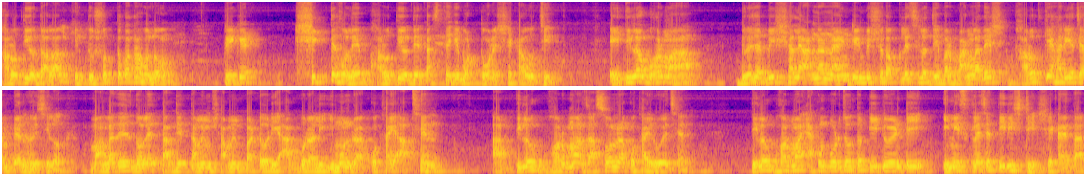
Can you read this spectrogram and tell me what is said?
ভারতীয় দালাল, কিন্তু সত্য কথা হলো ক্রিকেট শিখতে হলে ভারতীয়দের কাছ থেকে বর্তমানে শেখা উচিত। এই তিলক ভর্মা দুই হাজার বিশ সালে আন্ডার নাইনটিন বিশ্বকাপ খেলেছিল, যেবার বাংলাদেশ ভারতকে হারিয়ে চ্যাম্পিয়ন হয়েছিল। বাংলাদেশ দলের তানজিদ তামিম, শামীম পাটোয়ারি, আকবর আলী ইমনরা কোথায় আছেন? আর তিলক ভর্মা, জাসওয়ালরা কোথায় রয়েছেন? তিলক ভর্মা এখন পর্যন্ত টি টোয়েন্টি ইনিংস খেলেছে তিরিশটি, সেখানে তার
